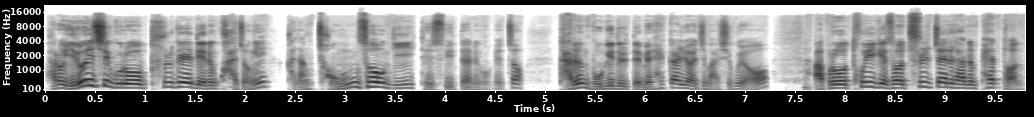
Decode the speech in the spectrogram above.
바로 이런 식으로 풀게 되는 과정이 가장 정석이 될 수 있다는 거겠죠. 다른 보기들 때문에 헷갈려 하지 마시고요. 앞으로 토익에서 출제를 하는 패턴.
